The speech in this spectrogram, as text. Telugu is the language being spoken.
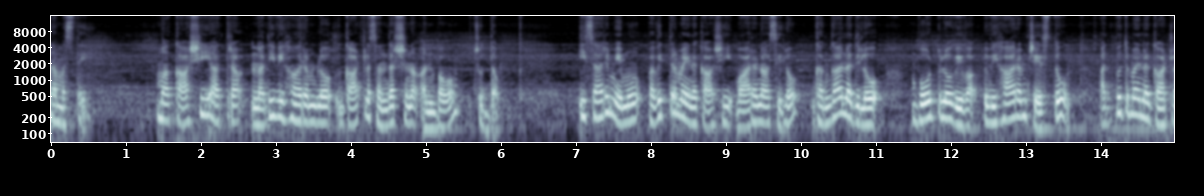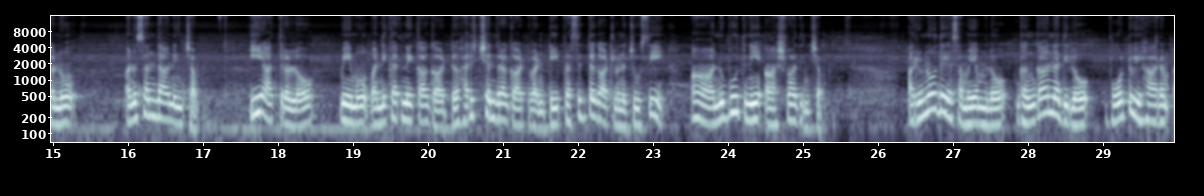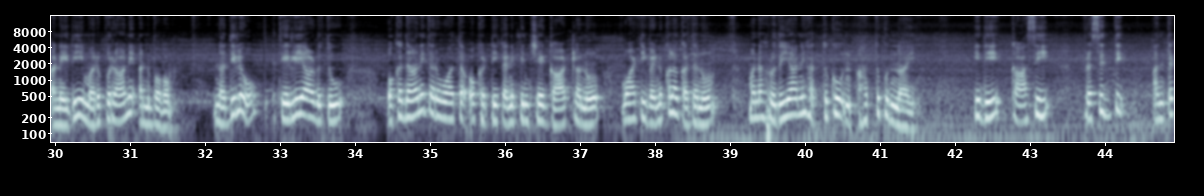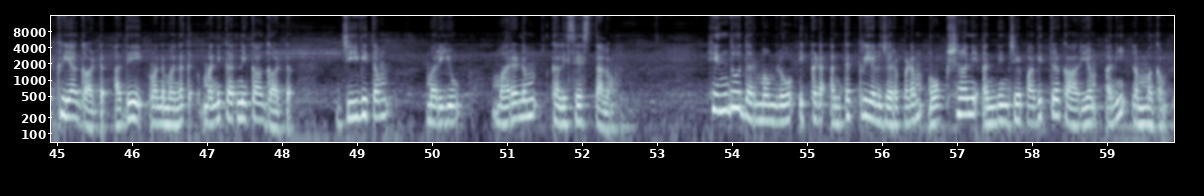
నమస్తే. మా కాశీయాత్ర నది విహారంలో ఘాట్ల సందర్శన అనుభవం చూద్దాం. ఈసారి మేము పవిత్రమైన కాశీ వారణాసిలో గంగా నదిలో బోటులో వివా విహారం చేస్తూ అద్భుతమైన ఘాట్లను అనుసంధానించాం. ఈ యాత్రలో మేము మణికర్ణికా ఘాట్ హరిశ్చంద్ర ఘాట్ వంటి ప్రసిద్ధ ఘాట్లను చూసి ఆ అనుభూతిని ఆస్వాదించాం. అరుణోదయ సమయంలో గంగా నదిలో బోటు విహారం అనేది మరుపురాని అనుభవం. నదిలో తేలియాడుతూ ఒకదాని తరువాత ఒకటి కనిపించే ఘాట్లను వాటి వెనుకల కథను మన హృదయాన్ని హత్తుకు హత్తుకున్నాయి. ఇది కాశీ ప్రసిద్ధి అంతక్రియ ఘాట్. అదే మన మన మణికర్ణికా ఘాట్. జీవితం మరియు మరణం కలిసే స్థలం. హిందూ ధర్మంలో ఇక్కడ అంత్యక్రియలు జరపడం మోక్షాన్ని అందించే పవిత్ర కార్యం అని నమ్మకం.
